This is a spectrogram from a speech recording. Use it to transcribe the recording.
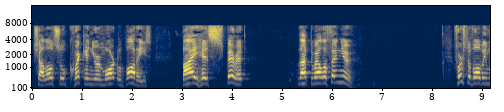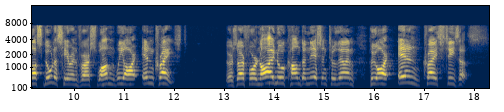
shall also quicken your mortal bodies by his spirit that dwelleth in you. First of all, we must notice here in verse 1 we are in Christ. There is therefore now no condemnation to them who are in Christ Jesus.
